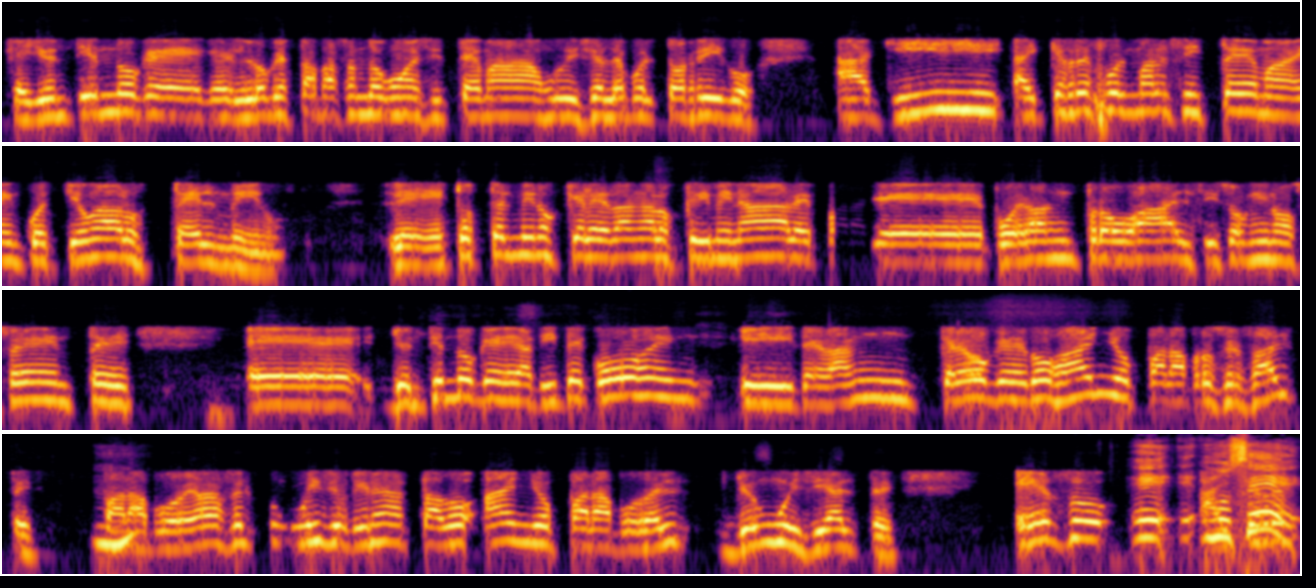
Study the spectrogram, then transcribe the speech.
que yo entiendo que, que es lo que está pasando con el sistema judicial de Puerto Rico. Aquí hay que reformar el sistema en cuestión a los términos. Le- estos términos que le dan a los criminales para que puedan probar si son inocentes. Eh, yo entiendo que a ti te cogen y te dan, creo que dos años para procesarte, para poder hacer tu juicio. Tienes hasta dos años para poder yo enjuiciarte. Eso Eh, eh, José,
